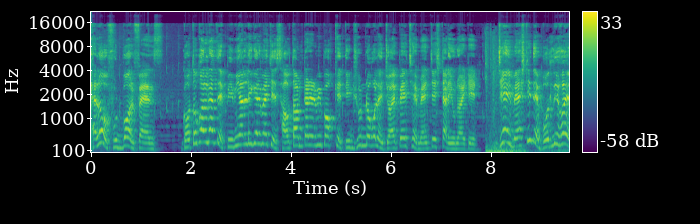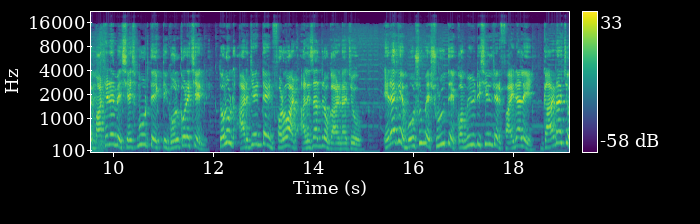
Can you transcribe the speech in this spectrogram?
হ্যালো ফুটবল ফ্যান্স গতকাল রাতে প্রিমিয়ার লিগের ম্যাচে সাউথহাম্পটনের বিপক্ষে তিন শূন্য গোলে জয় পেয়েছে ম্যানচেস্টার ইউনাইটেড যে ম্যাচটিতে বদলি হয়ে মাঠে নেমে শেষ মুহূর্তে একটি গোল করেছেন তরুণ আর্জেন্টাইন ফরোয়ার্ড আলেসান্দ্রো গার্নাচো। এর আগে মৌসুমের শুরুতে কমিউনিটি শিল্ডের ফাইনালে গার্নাচো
